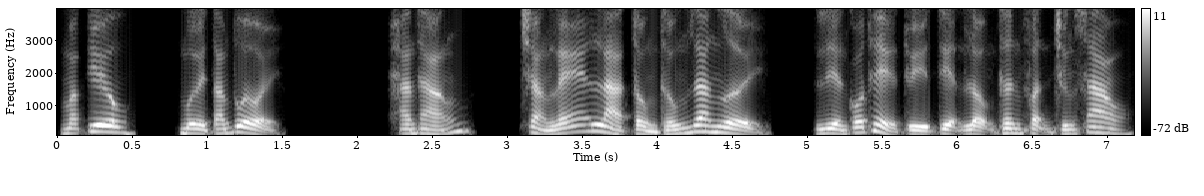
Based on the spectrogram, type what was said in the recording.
mặc Tiêu, 18 tuổi. Hàn Thắng, chẳng lẽ là Tổng thống ra người, liền có thể tùy tiện lộng thân phận chứng sao?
